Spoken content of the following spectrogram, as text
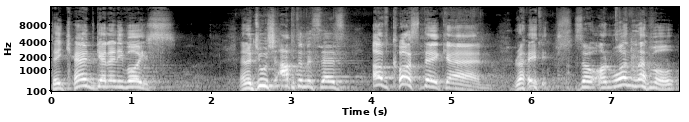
they can't get any voice. And a Jewish optimist says, of course they can, right? So on one level,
